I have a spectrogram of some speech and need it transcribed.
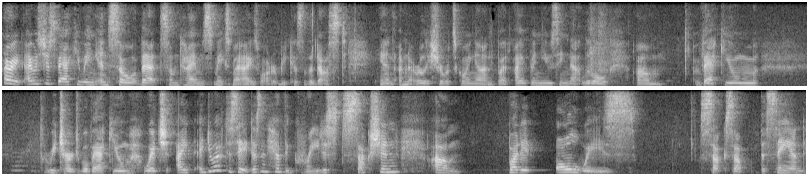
All right, I was just vacuuming and so that sometimes makes my eyes water because of the dust. And I'm not really sure what's going on, but I've been using that little um, vacuum, rechargeable vacuum, which I, I do have to say it doesn't have the greatest suction, um, but it always sucks up the sand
